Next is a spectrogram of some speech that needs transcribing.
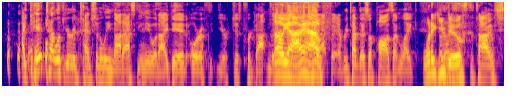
I can't tell if you're intentionally not asking me what I did or if you're just forgotten. That Oh, yeah, I have. that, but every time there's a pause, I'm like, What did you "Uh, do? the times.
